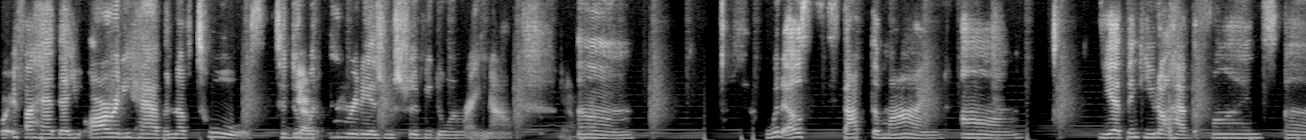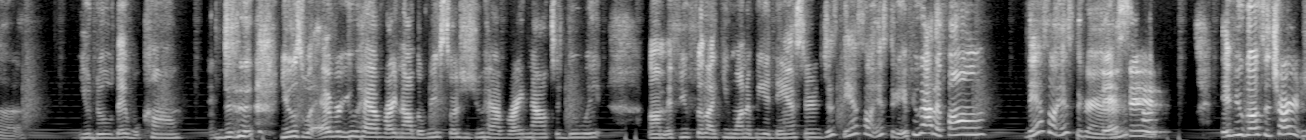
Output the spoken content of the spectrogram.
or if I had that. You already have enough tools to do yeah. whatever it is you should be doing right now. Yeah. Um, what else? Stop the mind. Um, yeah, thinking you don't have the funds. Uh, you do. They will come use whatever you have right now, the resources you have right now to do it. Um, if you feel like you want to be a dancer, just dance on Instagram. If you got a phone, dance on Instagram. That's it. If you go to church,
